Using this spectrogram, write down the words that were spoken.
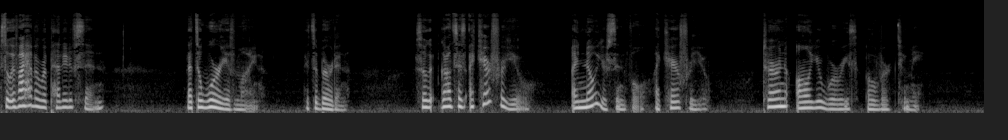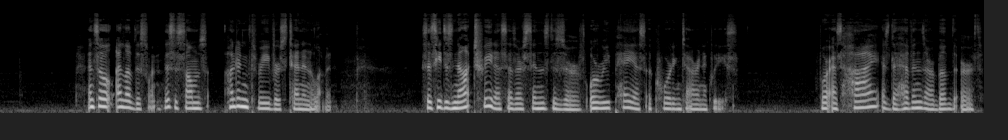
So if I have a repetitive sin, that's a worry of mine. It's a burden. So God says, I care for you. I know you're sinful. I care for you. Turn all your worries over to me. And so I love this one. This is Psalms 103, verse 10 and 11. Says, He does not treat us as our sins deserve or repay us according to our iniquities. For as high as the heavens are above the earth,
